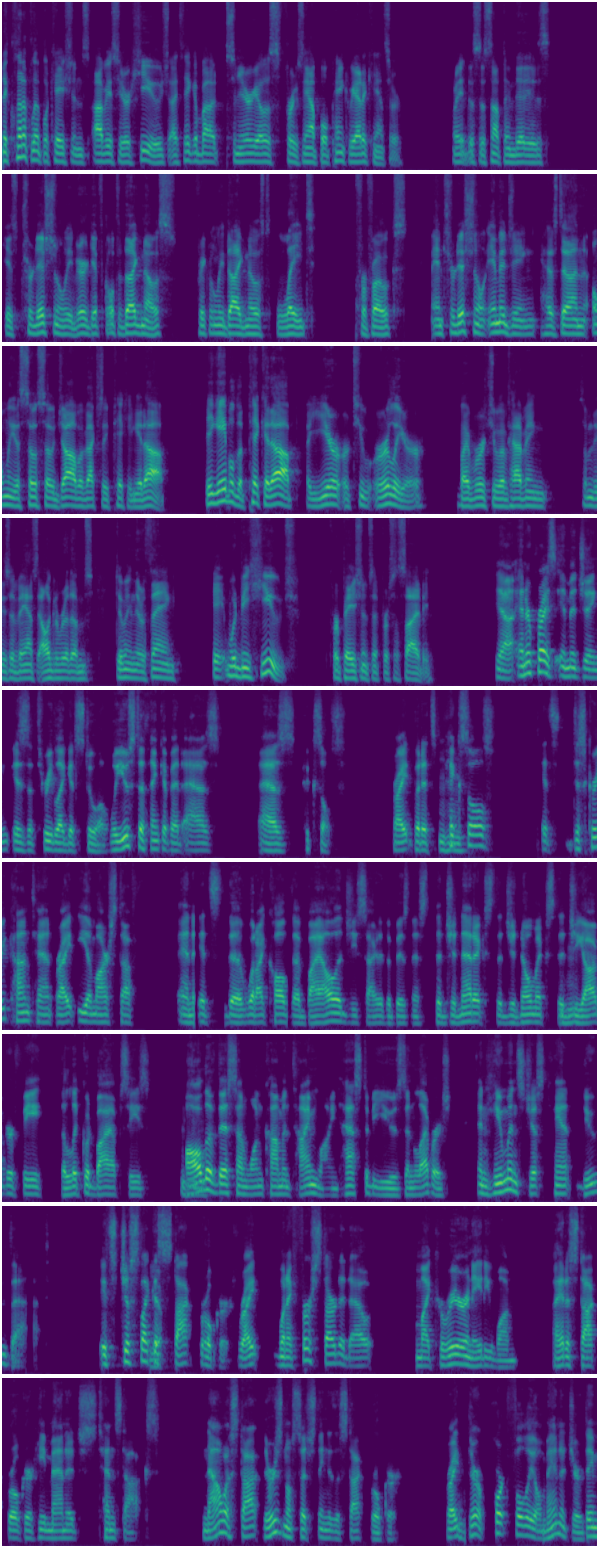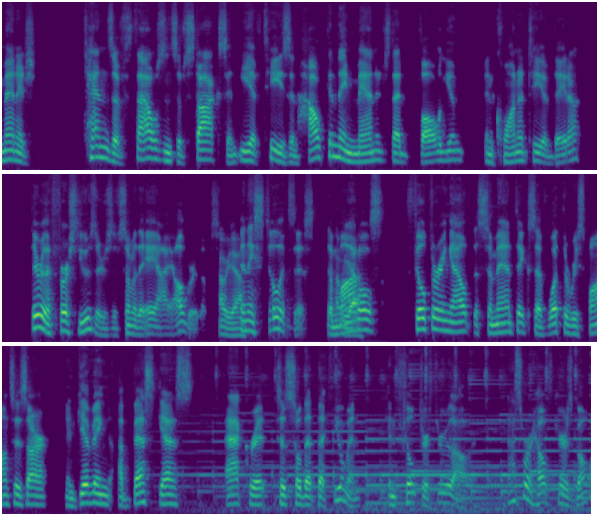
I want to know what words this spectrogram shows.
The clinical implications obviously are huge. I think about scenarios, for example, pancreatic cancer, right? This is something that is is traditionally very difficult to diagnose, frequently diagnosed late for folks, and traditional imaging has done only a so-so job of actually picking it up. Being able to pick it up a year or two earlier by virtue of having some of these advanced algorithms doing their thing, it would be huge for patients and for society. Yeah, enterprise imaging is a three-legged stool. We used to think of it as as pixels, right? But it's mm-hmm. pixels, it's discrete content, right? EMR stuff, and it's the what I call the biology side of the business, the genetics, the genomics, the mm-hmm. geography, the liquid biopsies. Mm-hmm. All of this on one common timeline has to be used and leveraged. And humans just can't do that. It's just like yep. a stockbroker, right? When I first started out my career in 81, I had a stockbroker. He managed 10 stocks. Now, a stock, there is no such thing as a stockbroker, right? Mm. They're a portfolio manager. They manage tens of thousands of stocks and EFTs. And how can they manage that volume and quantity of data? They were the first users of some of the AI algorithms. Oh, yeah. And they still exist. The oh, models yeah. filtering out the semantics of what the responses are and giving a best guess accurate to so that the human can filter through all it. That's where healthcare is going.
